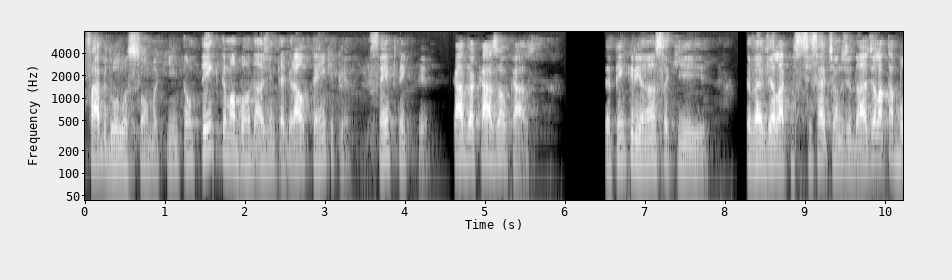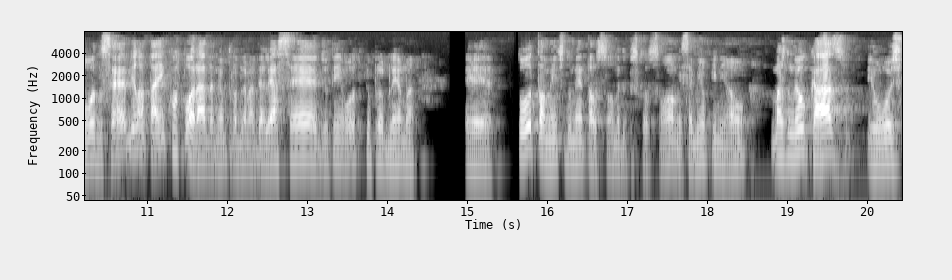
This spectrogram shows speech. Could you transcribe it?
sabe do holossoma aqui, então tem que ter uma abordagem integral, tem que ter, sempre tem que ter. Cada caso é um caso. Você tem criança que você vai ver lá com 7 anos de idade, ela está boa do cérebro e ela está incorporada. Mesmo o problema dela é assédio, tem outro que o problema é totalmente do mental soma e do psicossoma, isso é a minha opinião. Mas no meu caso, eu hoje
